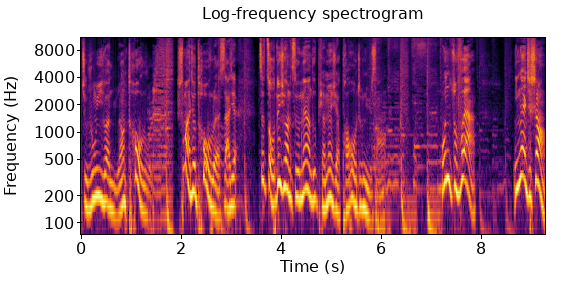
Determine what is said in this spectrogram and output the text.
就容易让女人套路了。什么叫套路了？是啥叫？在找对象的时候，男人都拼命想讨好这个女生。我给你做饭，你爱吃啥？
